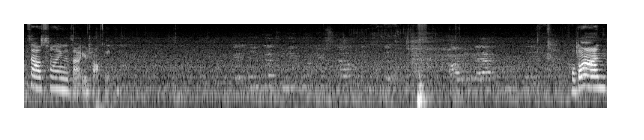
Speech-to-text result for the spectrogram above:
Without smelling, without your talking. Hold on.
